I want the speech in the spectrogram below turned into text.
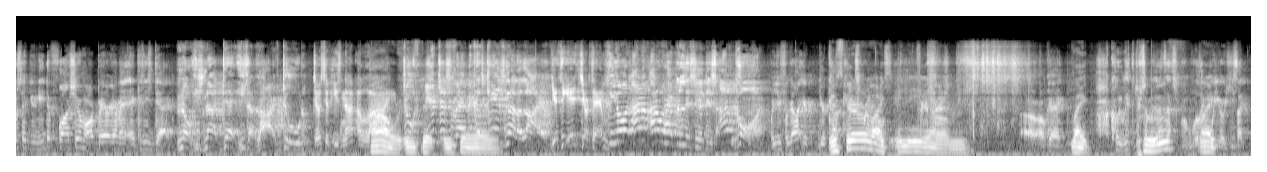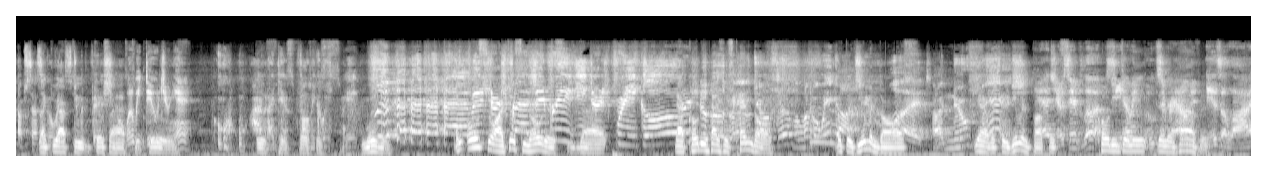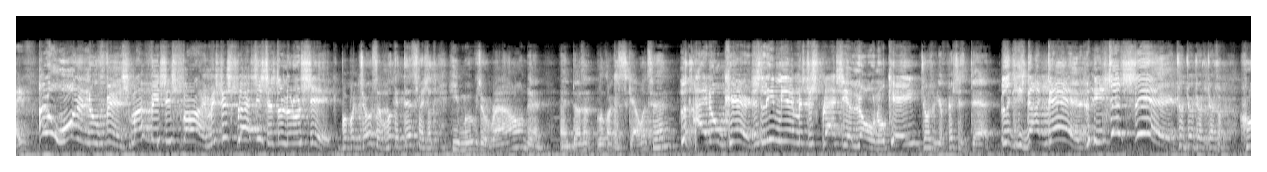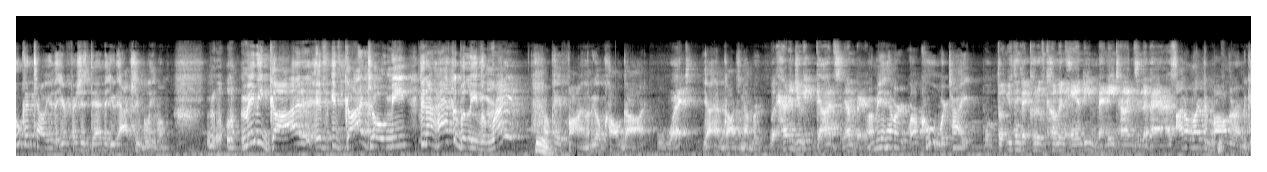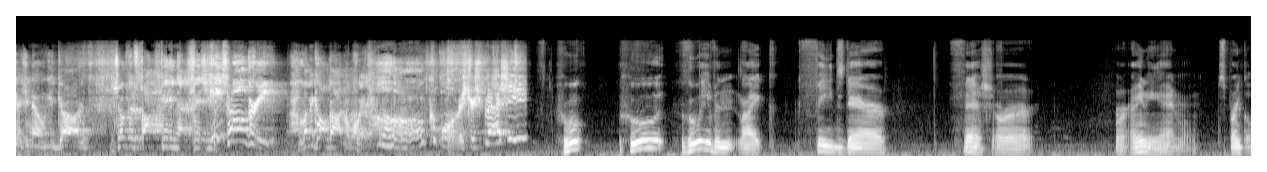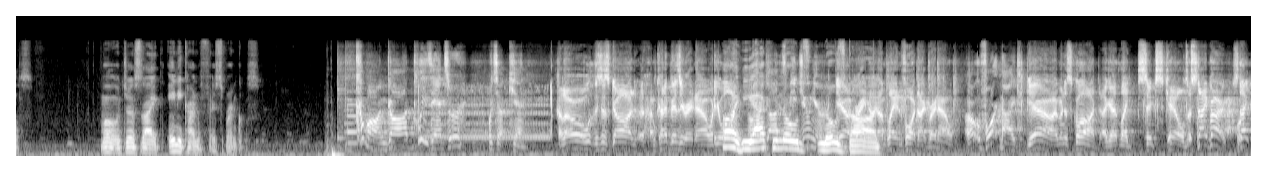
Joseph. You need to flush him or bury him because he's dead. No, he's not dead. He's alive, dude. Joseph, he's not alive. is Dude, the, you're just is mad because the, kid's not alive. Yes, he is, Joseph. You know what? I don't, I don't have to listen to this. I'm gone. Well, you forgot your your is there like any um. Uh, okay. like Cody, we have to do something. Poo? That's, that's really Like- weird. He's like obsessing Like over you have that to stupid fish. What do we to do, prove Junior? Ooh, ooh, I have an idea. Follow me, fish Cody. moving. And also, I just noticed that that Cody has his Ken doll Joseph, look what we with the human dolls. What? A new Yeah, with the human Yeah, puppets. Joseph, look. Cody See how he didn't- moves didn't around have and it. is alive? I don't want a new fish. My fish is fine. Mr. Splash Splashy's just a little sick. But, but Joseph, look at this fish. Look, he moves around and, and doesn't look like a skeleton. Look, I don't care. Just leave me and Mr. Splashy alone, okay? Joseph, your fish is dead. Look, he's not dead. He's just sick. Jo- Jo- Jo- Joseph, who could tell you that your fish is dead that you'd actually believe him? Maybe God. If if God told me, then I have to believe him, right? Okay, fine. Let me go call God. What? Yeah, I have God's number. What- How did you get God's number? Uh, me and him are, are cool. We're tight. Well, don't you think that could have come in handy many times in the past? I don't like to bother him because, you know, he's God. Joseph, stop feeding that fish. He- He's hungry. Let me call God real quick. Oh, come on, Mr. Splashy. Who, who, who even like feeds their fish or or any animal sprinkles? Well, just like any kind of fish sprinkles. Come on, God. Please answer. What's up, Ken? Hello, this is God. I'm kind of busy right now. What do you Oh, want? he Oh, he actually God, knows Junior. knows yeah, great. God. I'm playing Fortnite right now. Oh, Fortnite. Yeah, I'm in a squad. I got like six kills. A sniper! Snipe!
